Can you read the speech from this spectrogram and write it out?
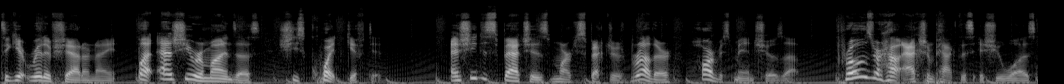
to get rid of Shadow Knight, but as she reminds us, she's quite gifted. As she dispatches Marc Spector's brother, Harvest Man shows up. Pros are how action packed this issue was,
